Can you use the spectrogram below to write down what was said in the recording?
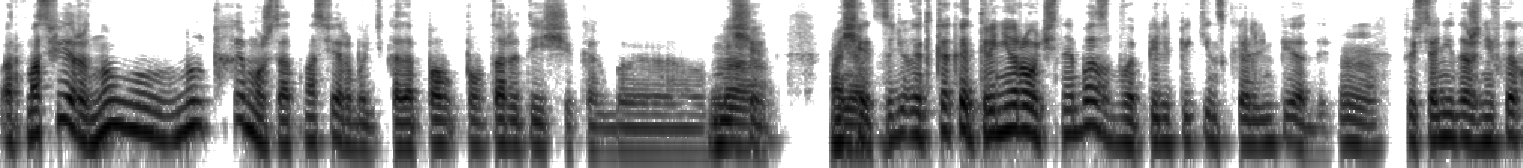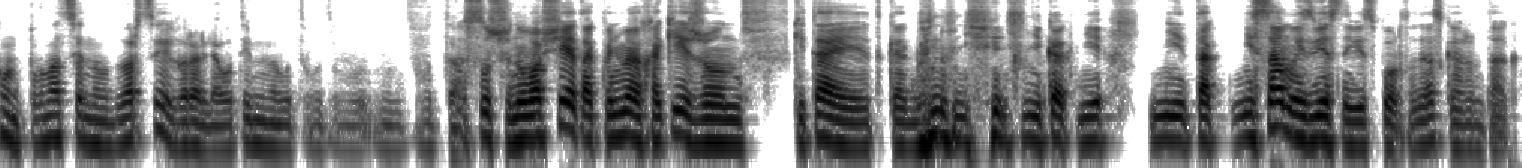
Атмосфера, ну, ну, какая может атмосфера быть, когда пол- полторы тысячи как бы э, вмещает, понятно. вмещает стадион? Это какая-то тренировочная база была перед Пекинской Олимпиадой. М. То есть они даже не в каком-то полноценном дворце играли, а вот именно вот, вот, вот, вот- там. Слушай, ну вообще, я так понимаю, хоккей же он в Китае, это как бы, ну, не- никак не, не, так, не самый известный вид спорта, да, скажем так.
